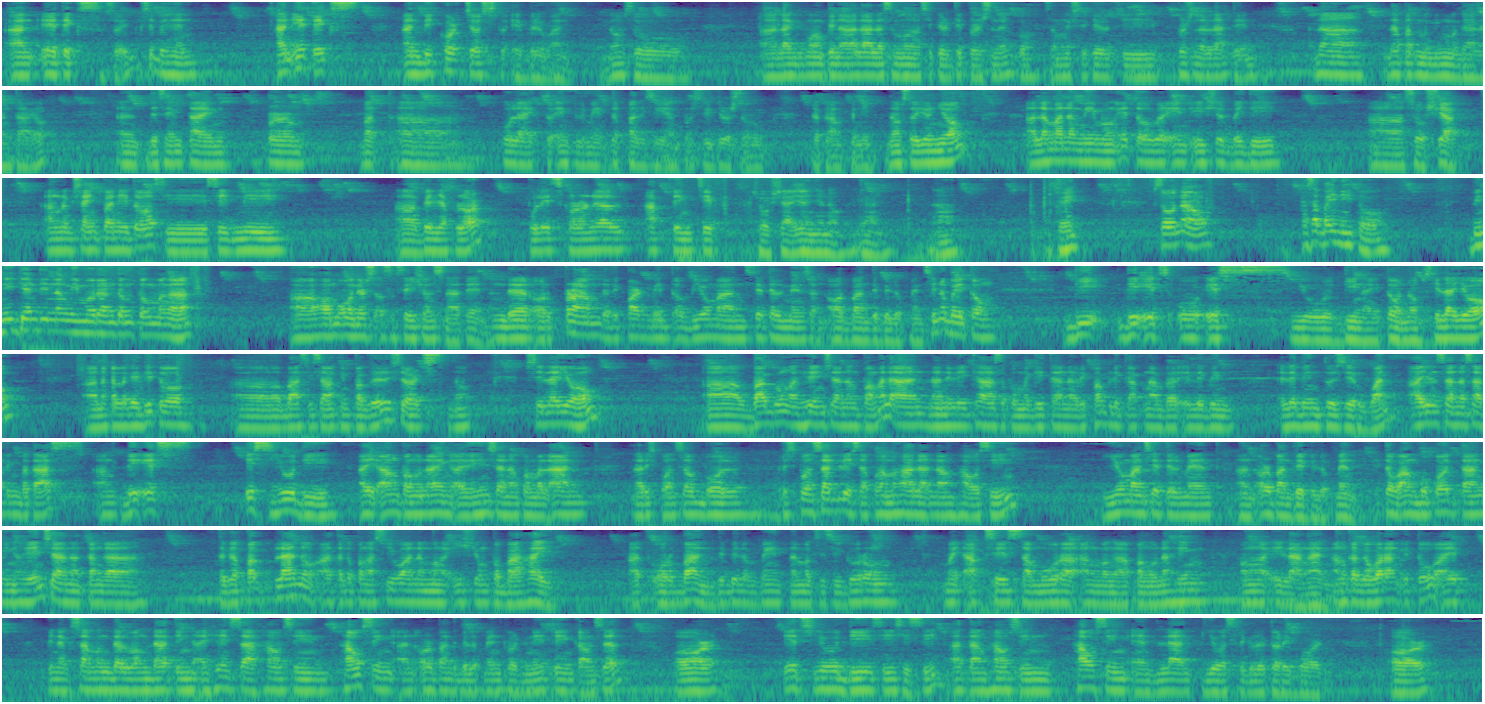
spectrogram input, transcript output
And ethics. So, ibig sabihin, and ethics and be courteous to everyone. No? So, ah, lagi ko ang pinaalala sa mga security personnel ko, sa mga security personnel natin, na dapat maging magalang tayo. And at the same time, firm but uh, polite to implement the policy and procedures of the company. No? So yun yung uh, laman ng memong ito wherein issued by the uh, SOSYA. Ang nag-sign pa nito si Sydney uh, Villaflor, Police Colonel, Acting Chief SOSYA. Yan yun o. Yan. No? Okay? So now, kasabay nito, binigyan din ng memorandum tong mga uh, homeowners associations natin under or from the Department of Human Settlements and Urban Development. Sino ba itong D DHOSUD na ito? No? Sila yung uh, nakalagay dito uh, base sa aking pagre-research. No? Sila yung uh, bagong ahensya ng pamalaan na nilikha sa pamagitan ng Republic Act number 11 11201. Ayon sa nasabing batas, ang DHSUD ay ang pangunahing ahensya ng pamalaan na responsible responsable sa pamamahala ng housing, human settlement, and urban development. Ito ang bukod tanging ahensya na tanga tagapagplano at tagapangasiwa ng mga isyong pabahay at urban development na magsisigurong may access sa mura ang mga pangunahing pangailangan. Ang kagawarang ito ay pinagsamang dalawang dating ahensya Housing, Housing and Urban Development Coordinating Council or HUDCCC at ang Housing, Housing and Land Use Regulatory Board or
